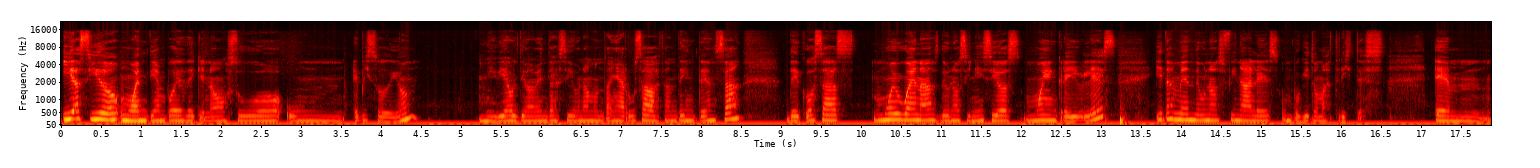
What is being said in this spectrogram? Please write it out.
Y ha sido un buen tiempo desde que no subo un episodio. Mi vida últimamente ha sido una montaña rusa bastante intensa de cosas muy buenas, de unos inicios muy increíbles y también de unos finales un poquito más tristes. Em,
